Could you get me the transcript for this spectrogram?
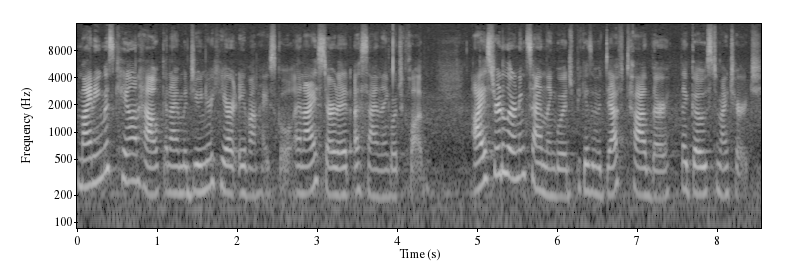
my name is Kaylin Hauk, and I'm a junior here at Avon High School, and I started a sign language club. I started learning sign language because of a deaf toddler that goes to my church.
